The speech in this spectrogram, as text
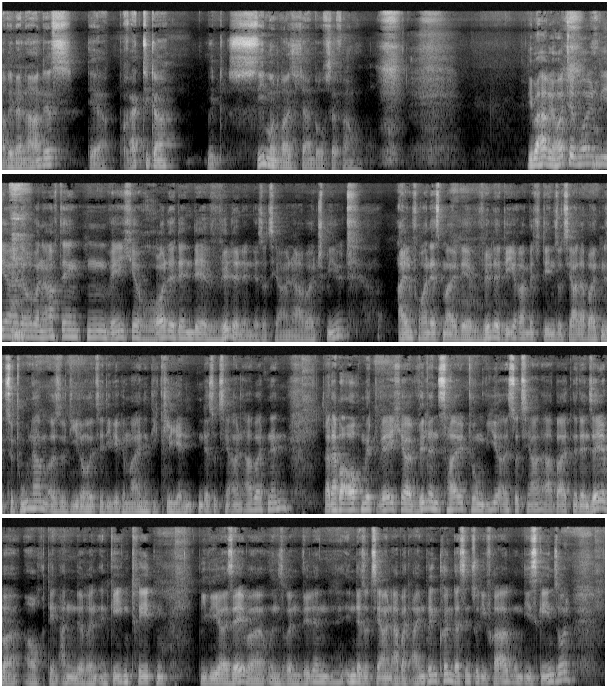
Harry Bernardes, der Praktiker mit 37 Jahren Berufserfahrung. Lieber Harry, heute wollen wir darüber nachdenken, welche Rolle denn der Willen in der sozialen Arbeit spielt. Allen voran erstmal der Wille derer, mit denen Sozialarbeitende zu tun haben, also die Leute, die wir gemeinhin die Klienten der sozialen Arbeit nennen. Dann aber auch mit welcher Willenshaltung wir als Sozialarbeitende denn selber auch den anderen entgegentreten wie wir selber unseren Willen in der sozialen Arbeit einbringen können. Das sind so die Fragen, um die es gehen soll.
